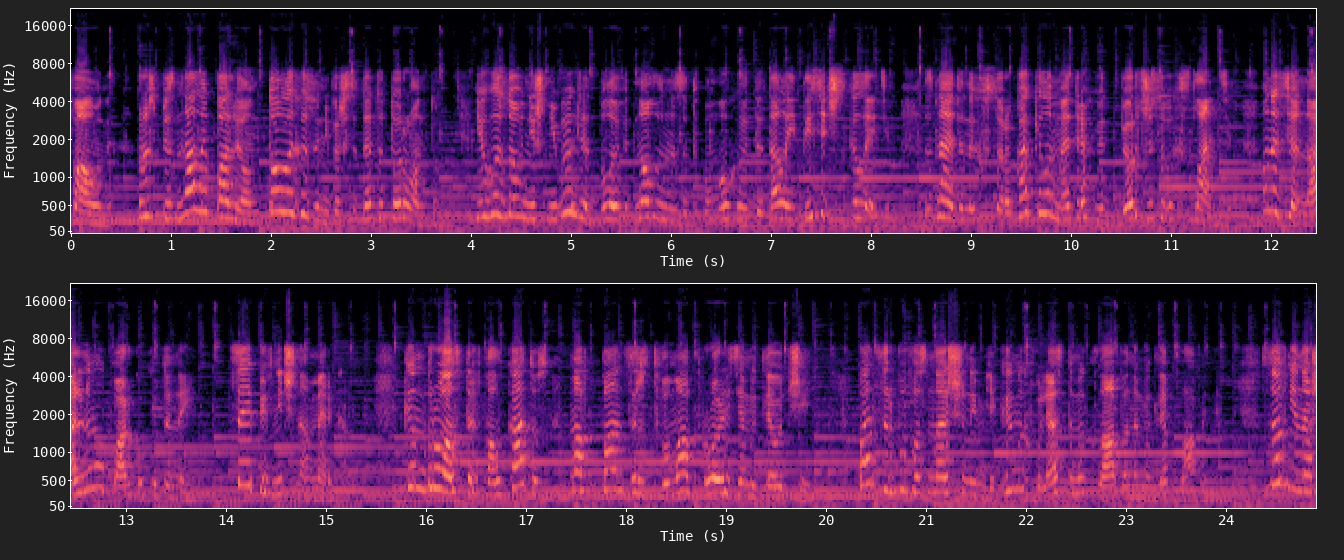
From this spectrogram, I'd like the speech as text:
фауни розпізнали палеонтологи з університету Торонто. Його зовнішній вигляд було відновлено за допомогою деталей тисяч скелетів, знайдених в 40 кілометрах від Бьорджесових сланців у національному парку Кутеней. Це Північна Америка. Кембростер фалкатус мав панцир з двома прорізями для очей. Панцир був означений м'якими хвилястими клапанами для плавання. Зовні наш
